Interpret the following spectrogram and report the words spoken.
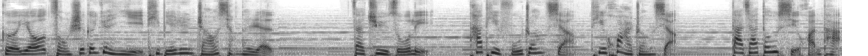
葛优总是个愿意替别人着想的人，在剧组里，他替服装想，替化妆想，大家都喜欢他。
